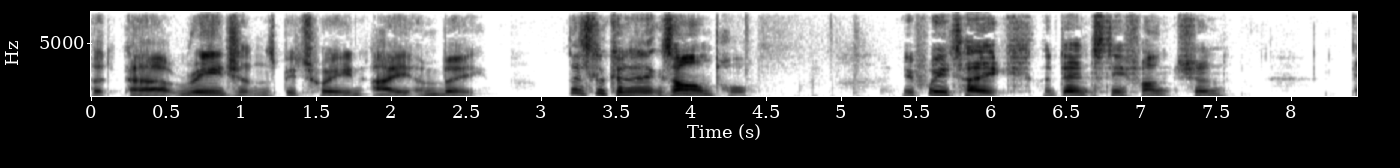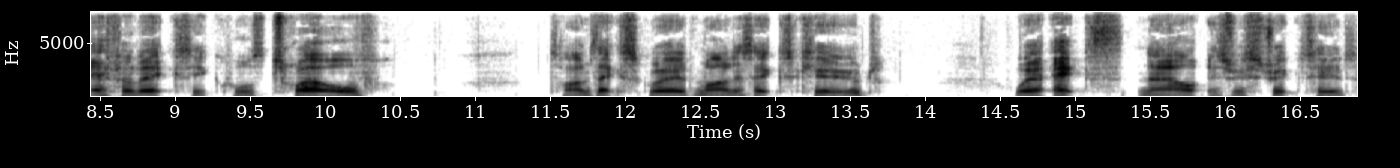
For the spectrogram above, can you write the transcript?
at uh, regions between a and b. Let's look at an example. If we take the density function f of x equals 12 times x squared minus x cubed, where x now is restricted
